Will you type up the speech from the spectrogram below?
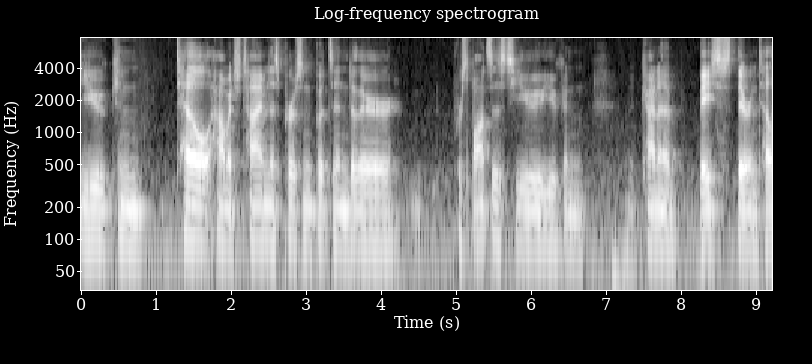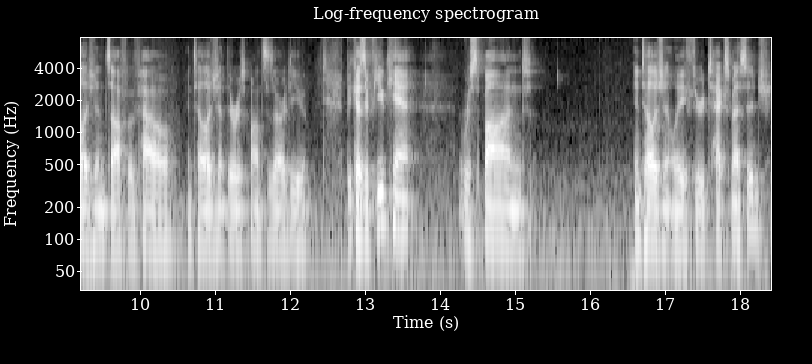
you can tell how much time this person puts into their responses to you. You can kind of base their intelligence off of how intelligent their responses are to you. Because if you can't respond intelligently through text message,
